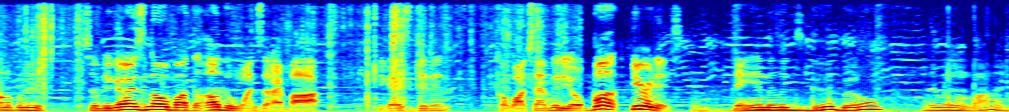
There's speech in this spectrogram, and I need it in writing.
So if you guys know about the other ones that I bought, if you guys didn't, go watch that video. But here it is. Damn, it looks good, bro. I ain't gonna lie.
